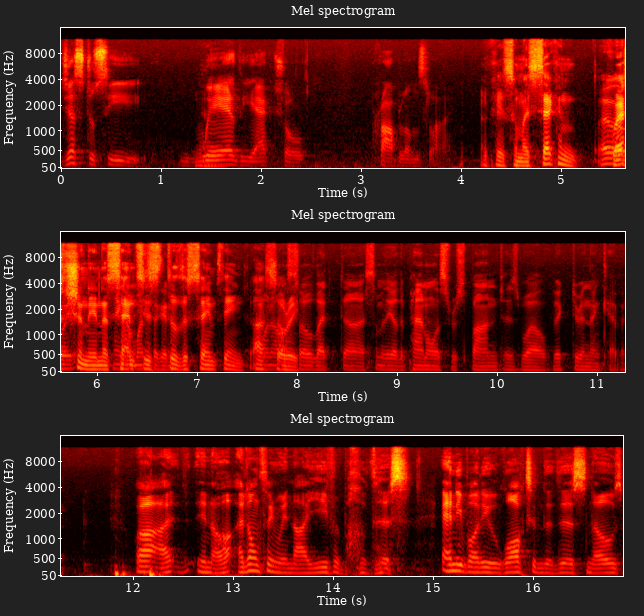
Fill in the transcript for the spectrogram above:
just to see where the actual problems lie. Okay, so my second Wait, wait, wait. question, in a Hang sense, is second. to the same thing. I Ah, want to sorry. also let uh, some of the other panelists respond as well. Victor and then Kevin. Well, I, you know, I don't think we're naive about this. Anybody who walks into this knows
